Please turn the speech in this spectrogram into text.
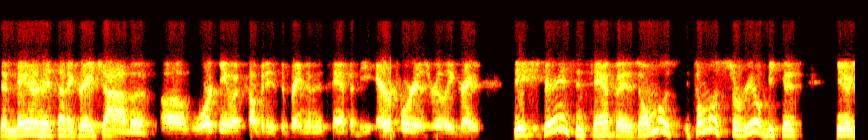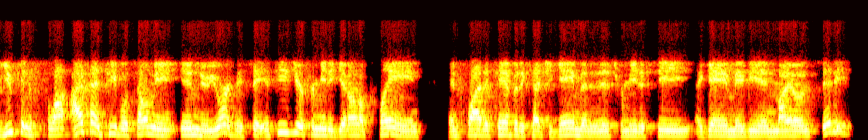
the mayor has done a great job of, of working with companies to bring them to Tampa. The airport is really great. The experience in Tampa is almost it's almost surreal because you know you can fly. I've had people tell me in New York they say it's easier for me to get on a plane and fly to Tampa to catch a game than it is for me to see a game maybe in my own city.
